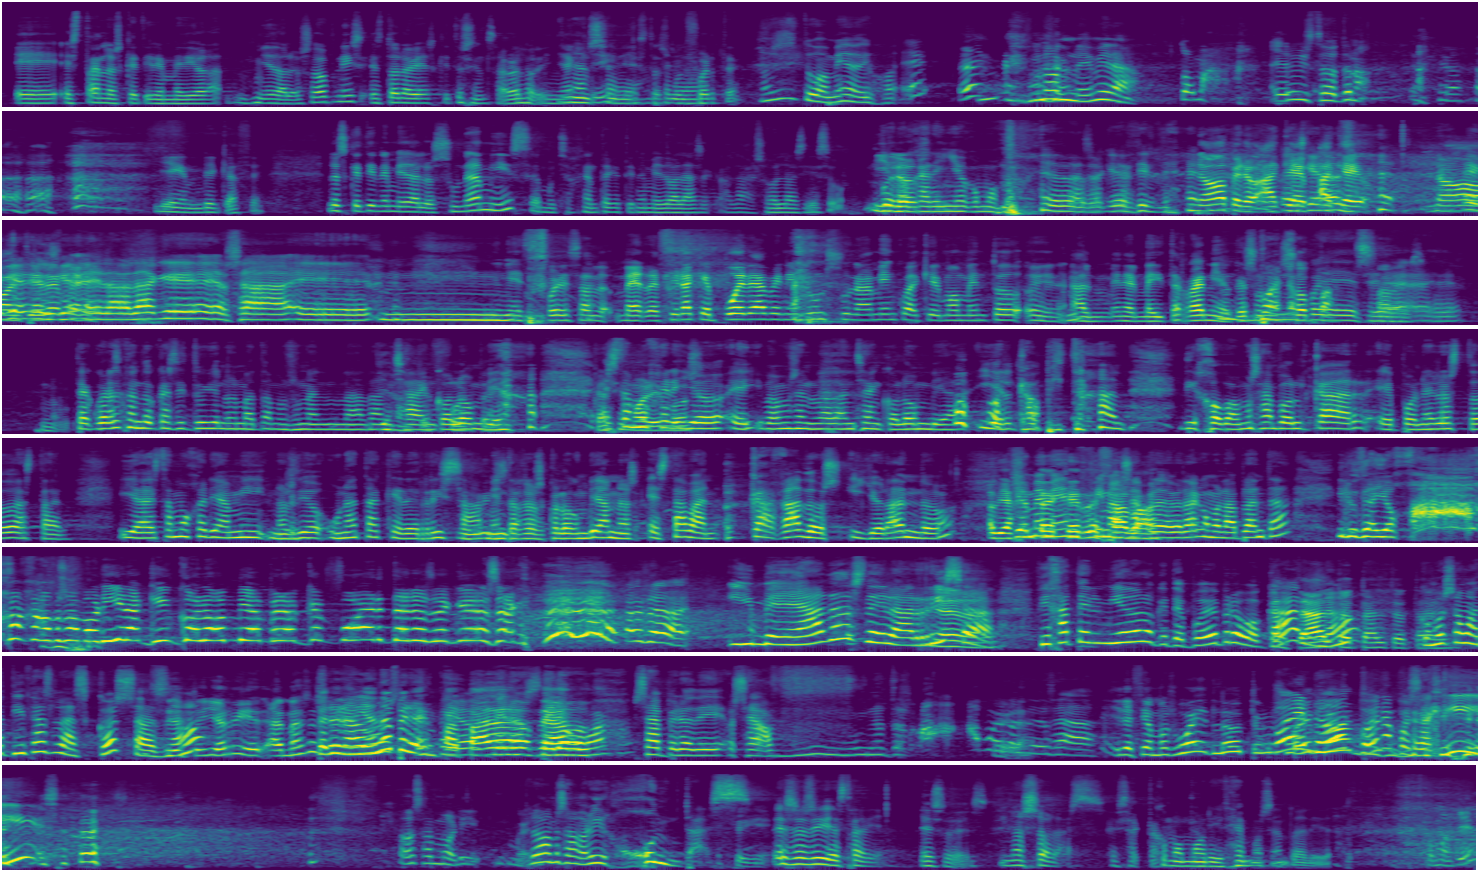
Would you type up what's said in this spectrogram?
Eh, están los que tienen medio- miedo a los ovnis. Esto lo había escrito sin saber lo de Iñaki. no sabía, Esto es muy fuerte. No sé si tuvo miedo, dijo, ¿eh? Un ovni, mira, toma. He visto otro. Bien, bien que hace. Los que tienen miedo a los tsunamis, hay mucha gente que tiene miedo a las, a las olas y eso. Y bueno, los- cariño, como puedas, o quiero decirte. No, pero a que- Es a no que- no, Es que- es que la verdad que, o sea, eh, mm, Me, refiero a que puede venir un tsunami en cualquier momento en, el Mediterráneo, que es una bueno, sopa. pues, ¿sabes? eh, No. ¿Te acuerdas cuando casi tú y yo nos matamos una- en una lancha qué en. Colombia? Casi Esta mujer morimos. y yo eh, íbamos en una lancha en Colombia y el capitán dijo, vamos a volcar, eh, poneros todas tal. Y a esta mujer y a mí nos dio un ataque de risa, mientras los colombianos estaban cagados y llorando. Había yo gente me que encima, o sea, rezaba. pero de verdad como la planta. Y Lucía y yo, ¡Ja, ja, ja, vamos a morir aquí en Colombia, pero qué fuerte, no sé qué. O sea, o sea, y meadas de la risa. Fíjate el miedo lo que te puede provocar, Total, ¿no? total, total. Cómo somatizas las cosas, ¿no? yo ríe- Además, pero riendo, pero, empapadas pero- de agua. O sea, pero de, o sea, y nosotros, ¡ah! Bueno, o sea, Y decíamos, White Lotus, White bueno, Lotus. bueno, pues aquí Vamos a morir. Bueno, pero vamos a morir juntas. Sí. Eso sí está bien. eso es. Y no solas. Exactamente. Como moriremos en realidad. ¿Cómo qué?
